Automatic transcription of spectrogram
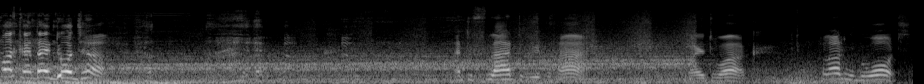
fuck can't I dodge her? And to flirt with her might work. Flirt with what?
